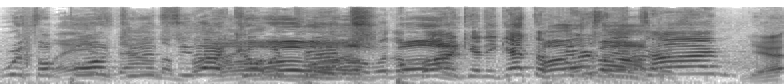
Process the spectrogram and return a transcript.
With a bunt, you didn't see that coming, oh, bitch. With a bunt, can he get the bunt first in time? Yeah.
